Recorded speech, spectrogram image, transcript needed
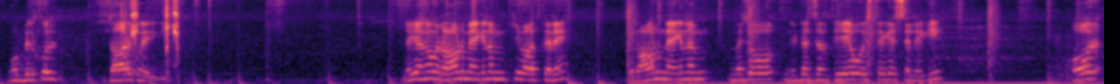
वो बिल्कुल डार्क होएगी। लेकिन हम राउंड मैगनम की बात करें तो राउंड मैगनम में जो नीडल चलती है, वो इस तरीके से चलेगी। और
